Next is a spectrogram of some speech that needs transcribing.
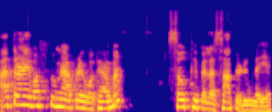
આ ત્રણેય વસ્તુને આપણે વઘારમાં સૌથી પહેલા સાંતળી લઈએ.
